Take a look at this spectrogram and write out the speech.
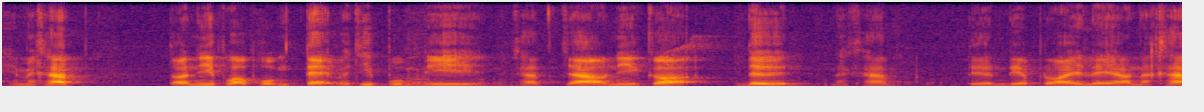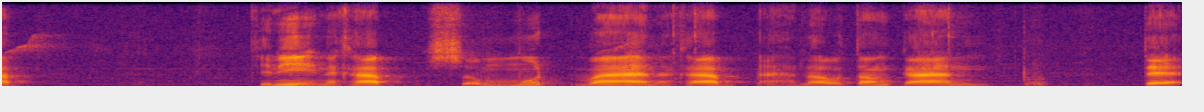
เห็นไหมครับ ตอนนี้พอผมแตะไปที่ปุ่ม A นะครับเจ้านี่ก็เดินนะครับ เดินเรียบร้อยแล้วนะครับ ทีนี้นะครับสมมุติว่านะครับเราต้องการแตะ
